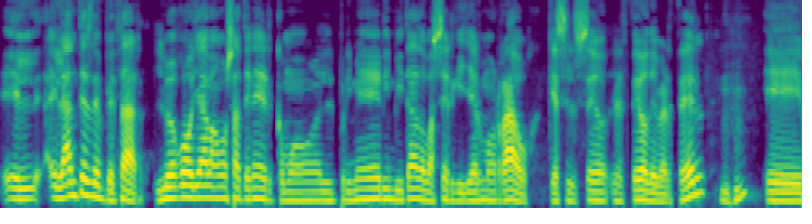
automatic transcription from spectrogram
el- el antes de empezar. Luego ya vamos a tener como el primer invitado va a ser Guillermo Rauch, que es el CEO, el CEO de Bercel. Eh,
